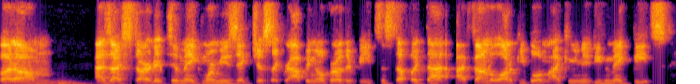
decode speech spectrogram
But um, Mhm. as I started to make more music, just like rapping over other beats and stuff like that, I found a lot of people in my community who make beats.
